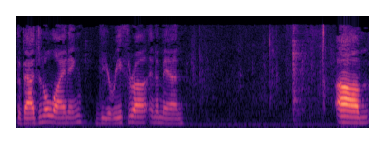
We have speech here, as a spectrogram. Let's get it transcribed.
the vaginal lining, the urethra in a man, um,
